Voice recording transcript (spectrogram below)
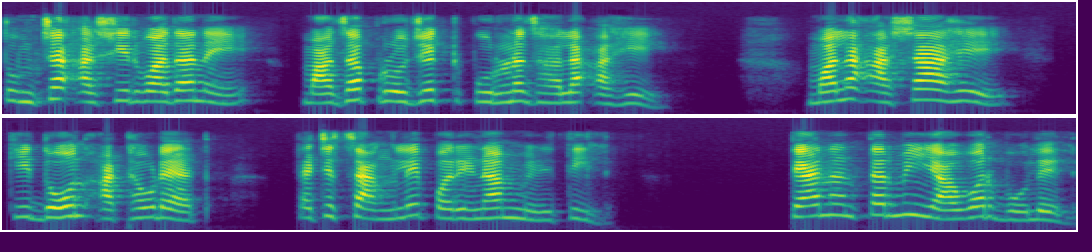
तुमच्या आशीर्वादाने माझा प्रोजेक्ट पूर्ण झाला आहे. मला आशा आहे की दोन आठवड्यात त्याचे चांगले परिणाम मिळतील. त्यानंतर मी यावर बोलेल.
